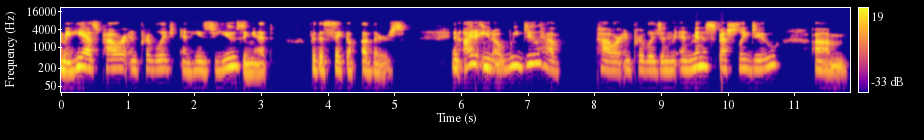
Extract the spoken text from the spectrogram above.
I mean, he has power and privilege, and he's using it for the sake of others. And I, you know, we do have power and privilege, and, and men especially do um,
